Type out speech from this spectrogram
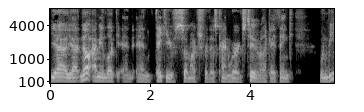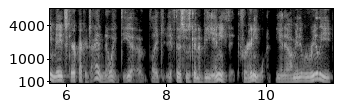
yeah, yeah. No, I mean, look, and and thank you so much for those kind words too. Like I think when we made Scare Package, I had no idea like if this was going to be anything for anyone. You know, I mean, it really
